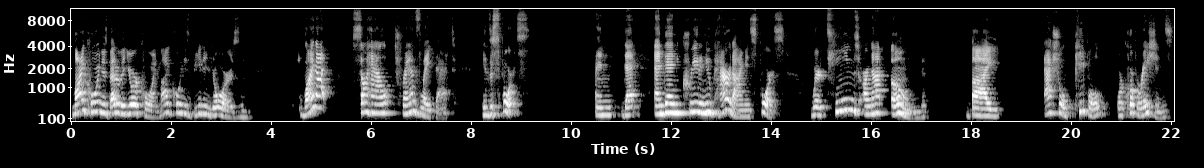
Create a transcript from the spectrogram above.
my coin is better than your coin. My coin is beating yours. And why not somehow translate that into sports? And that and then create a new paradigm in sports where teams are not owned by actual people or corporations,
